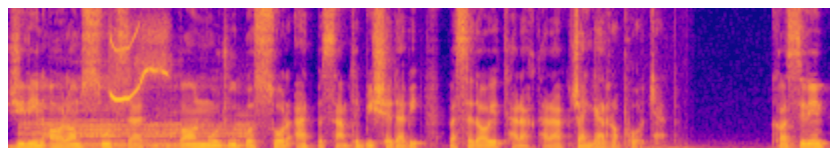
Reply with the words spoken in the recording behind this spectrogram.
ژیلین آرام سود زد و آن موجود با سرعت به سمت بیشه دوید و صدای ترق ترق جنگل را پر کرد. کاستیلین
